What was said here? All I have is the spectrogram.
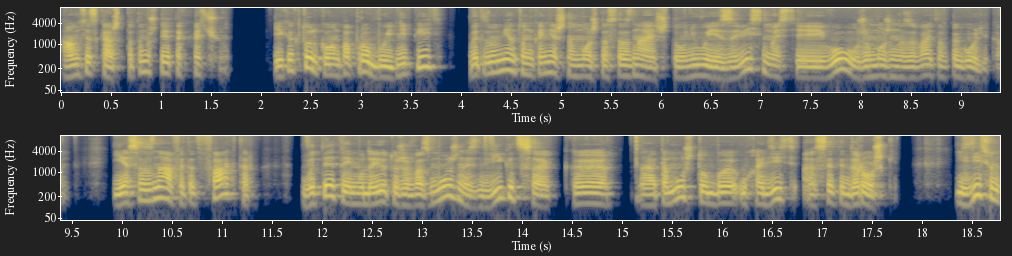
А он тебе скажет, потому что я так хочу. И как только он попробует не пить, в этот момент он, конечно, может осознать, что у него есть зависимость, и его уже можно называть алкоголиком. И осознав этот фактор, вот это ему дает уже возможность двигаться к э, тому, чтобы уходить э, с этой дорожки. И здесь он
